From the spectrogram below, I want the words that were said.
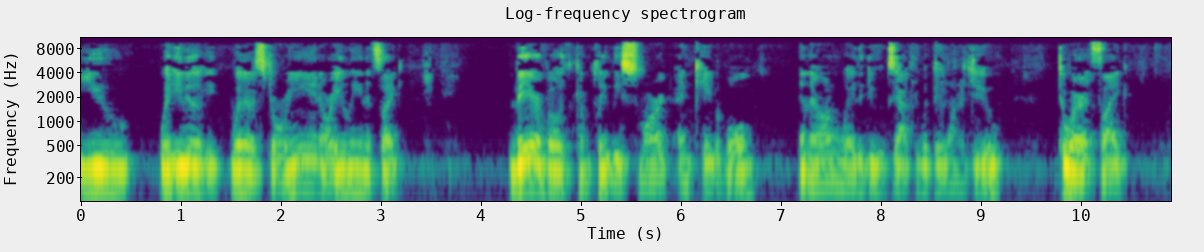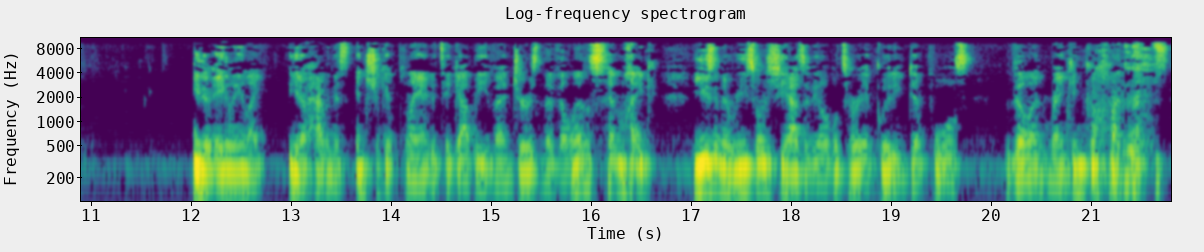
you wh- whether it's Doreen or Alien, it's like they are both completely smart and capable in their own way to do exactly what they want to do. To where it's like either Alien, like you know, having this intricate plan to take out the Avengers and the villains, and like using the resource she has available to her, including Deadpool's villain ranking cards,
